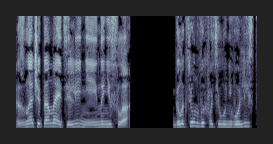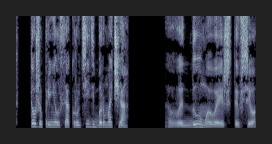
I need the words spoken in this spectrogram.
Значит, она эти линии и нанесла». Галактион выхватил у него лист, тоже принялся крутить бормоча. «Выдумываешь ты все.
